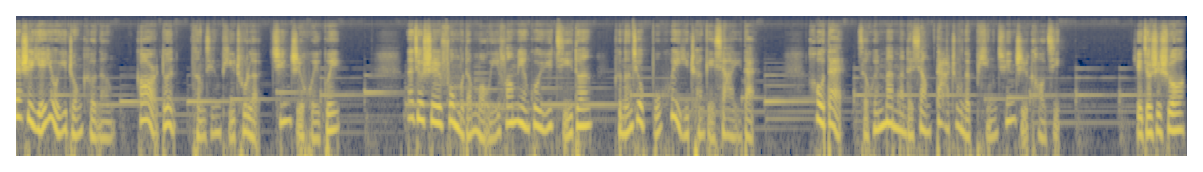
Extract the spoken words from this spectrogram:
但是也有一种可能。高尔顿曾经提出了均值回归，那就是父母的某一方面过于极端，可能就不会遗传给下一代，后代则会慢慢的向大众的平均值靠近。也就是说，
